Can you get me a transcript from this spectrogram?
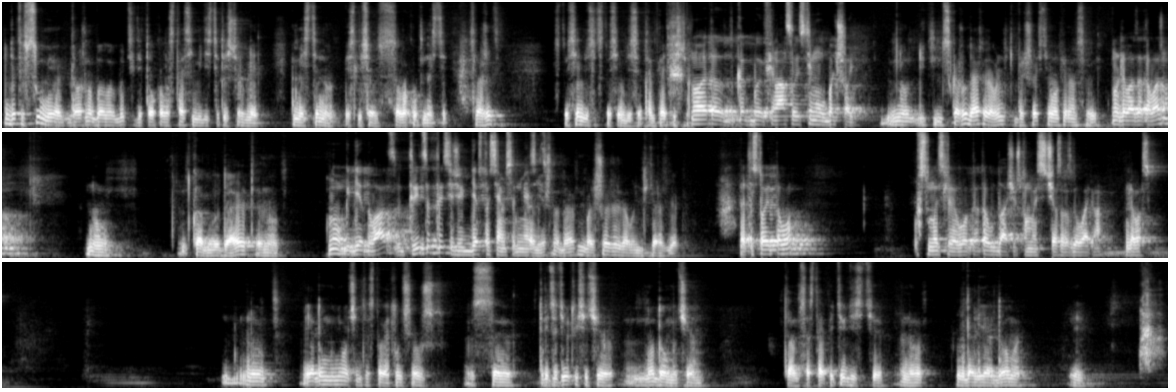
Ну, где-то в сумме должно было быть где-то около 170 тысяч рублей вместе, ну, если все в совокупности сложить. 170-175 тысяч. Ну, это как бы финансовый стимул большой. Ну, скажу, да, это довольно-таки большой стимул финансовый. Ну, для вас это важно? Ну, как бы, да, это, ну, Ну, где 20, 30 тысяч и где 170 в месяц? конечно, да, большой же довольно-таки разбег. Это стоит того? В смысле, вот это удача, что мы сейчас разговариваем для вас. Ну, я думаю, не очень-то стоит. Лучше уж с 30 тысяч на дома, чем там со 150, но вдали от дома. И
